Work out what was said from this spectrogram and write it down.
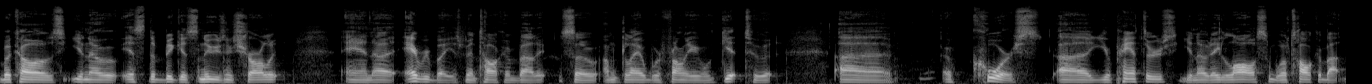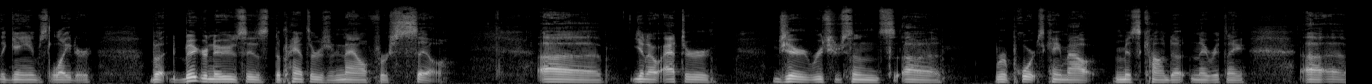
because you know it's the biggest news in Charlotte, and uh, everybody's been talking about it. So I'm glad we're finally going to get to it. Uh, of course, uh, your Panthers, you know they lost. We'll talk about the games later, but the bigger news is the Panthers are now for sale. Uh, you know after Jerry Richardson's uh, reports came out, misconduct and everything. Uh,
